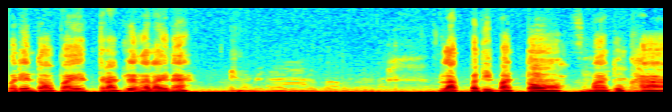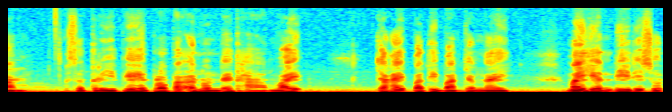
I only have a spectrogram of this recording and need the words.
ประเด็นต่อไปตรัสเรื่องอะไรนะ หลักปฏิบัติต่อ มาตุคาม สตรีเพศ เพราะพระอานนท์ได้ถามไว้ จะให้ปฏิบัติยังไง ไม่เห็นดีที่สุด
